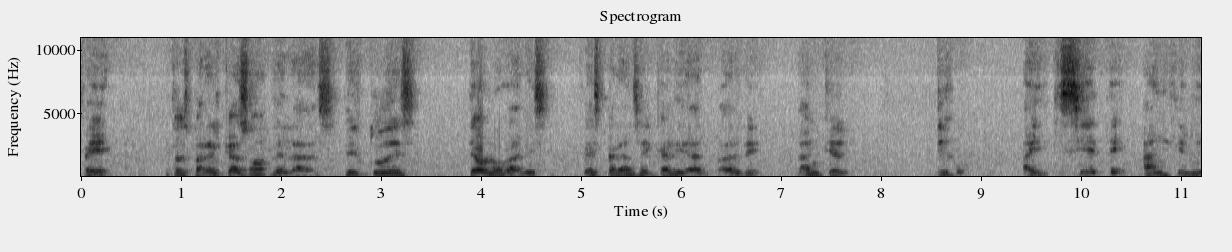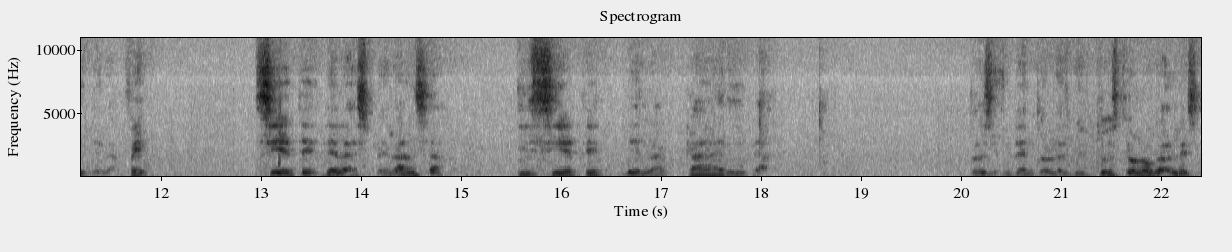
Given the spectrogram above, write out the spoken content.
Fe. Entonces, para el caso de las virtudes teologales, fe, esperanza y caridad, el padre Ángel dijo, hay siete ángeles de la fe, siete de la esperanza y siete de la caridad. Entonces, dentro de las virtudes teologales,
